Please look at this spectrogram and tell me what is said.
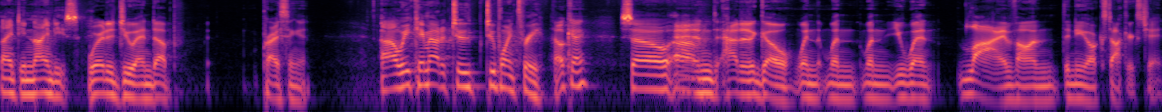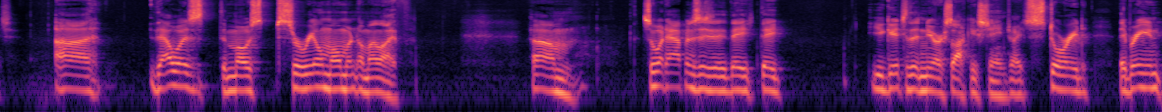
1990s. Where did you end up pricing it? Uh, we came out at two two point three. Okay. So um, And how did it go when when when you went live on the New York Stock Exchange? that was the most surreal moment of my life. Um, so what happens is they they you get to the New York Stock Exchange, right? Storied. They bring you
